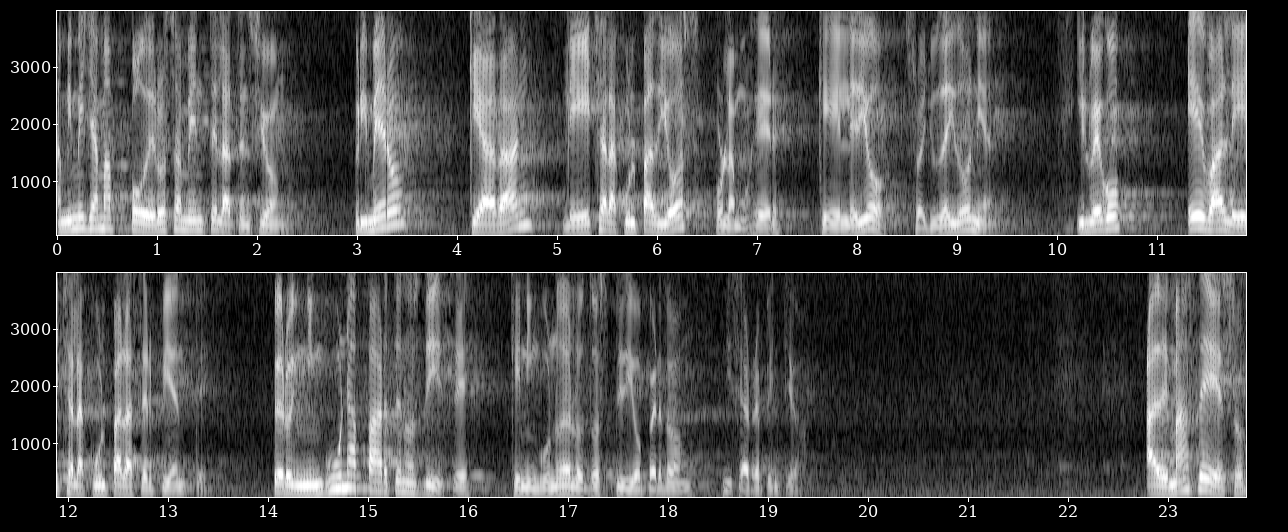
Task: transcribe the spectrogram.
A mí me llama poderosamente la atención. Primero, que Adán le echa la culpa a Dios por la mujer que él le dio, su ayuda idónea. Y luego Eva le echa la culpa a la serpiente pero en ninguna parte nos dice que ninguno de los dos pidió perdón ni se arrepintió. Además de eso,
